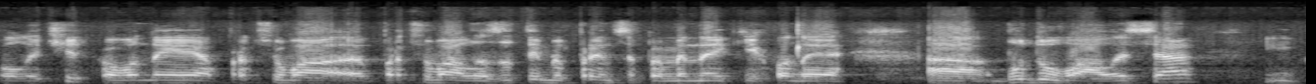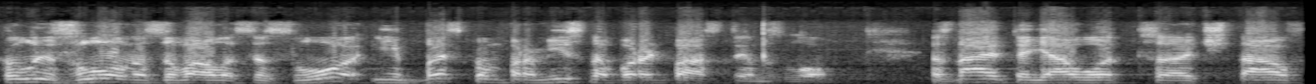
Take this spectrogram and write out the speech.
коли чітко вони працювали працювали за тими принципами, на яких вони а, будувалися, і коли зло називалося зло, і безкомпромісна боротьба з тим злом. Знаєте, я от е, читав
